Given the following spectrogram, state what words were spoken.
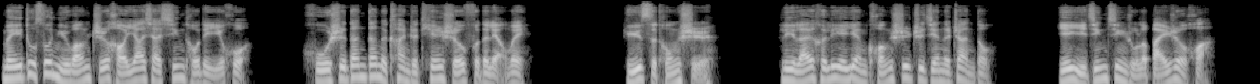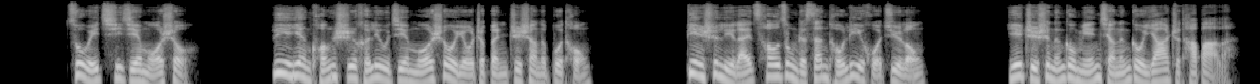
美杜莎女王只好压下心头的疑惑，虎视眈眈的看着天蛇府的两位。与此同时，李来和烈焰狂狮之间的战斗也已经进入了白热化。作为七阶魔兽，烈焰狂狮和六阶魔兽有着本质上的不同。便是李来操纵着三头烈火巨龙，也只是能够勉强能够压制他罢了。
